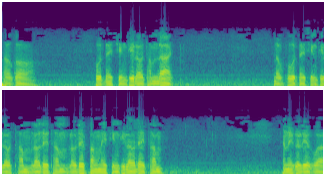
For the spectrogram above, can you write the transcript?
เราก็พูดในสิ่งที่เราทำได้ เราพูดในสิ่งที่เราทำเราได้ทำเราได้ฟังในสิ่งที่เราได้ทำอันนี้ก็เรียกว่า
